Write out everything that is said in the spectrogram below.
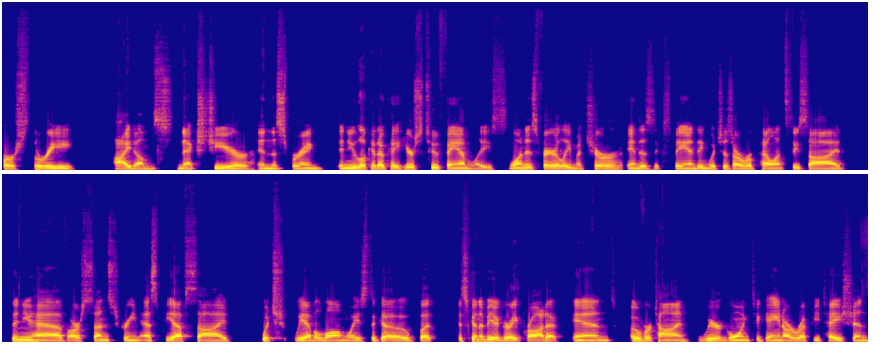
first three items next year in the spring. And you look at, okay, here's two families. One is fairly mature and is expanding, which is our repellency side. Then you have our sunscreen SPF side, which we have a long ways to go, but it's going to be a great product. And over time, we're going to gain our reputation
